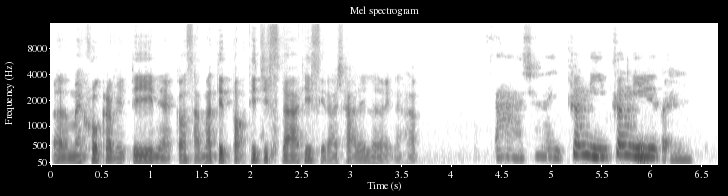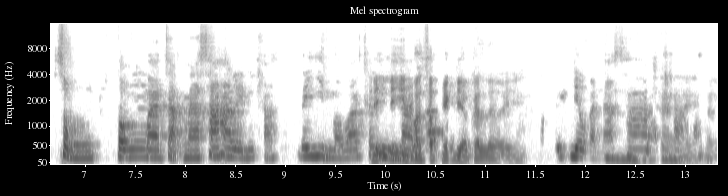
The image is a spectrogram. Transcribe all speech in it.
เอ่อ microgravity เนี่ยก็สามารถติดต่อที่ GISTDA ที่ศรีราชาได้เลยนะครับ อ่าใช่ เครื่องนี้เครื่องนี้ส่งตรงมาจากนาซาเลยนี่คะได้ยินมาว่าเครื่องนี้ได้ยินว่าสเปคเดียวกันเลยสเปคเดียวกันนาซาใช่ครับ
